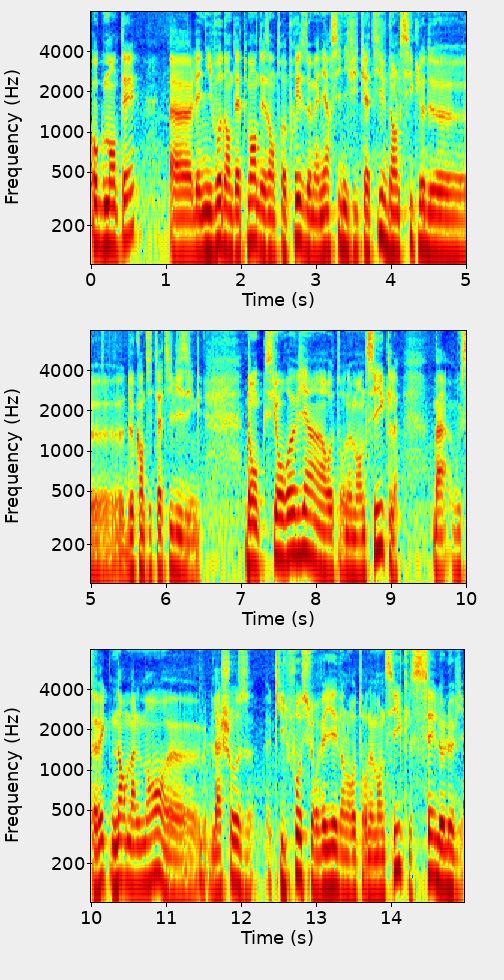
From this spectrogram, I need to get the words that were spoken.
augmenté euh, les niveaux d'endettement des entreprises de manière significative dans le cycle de, de quantitative easing. Donc, si on revient à un retournement de cycle, ben, vous savez que normalement, euh, la chose qu'il faut surveiller dans le retournement de cycle, c'est le levier.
